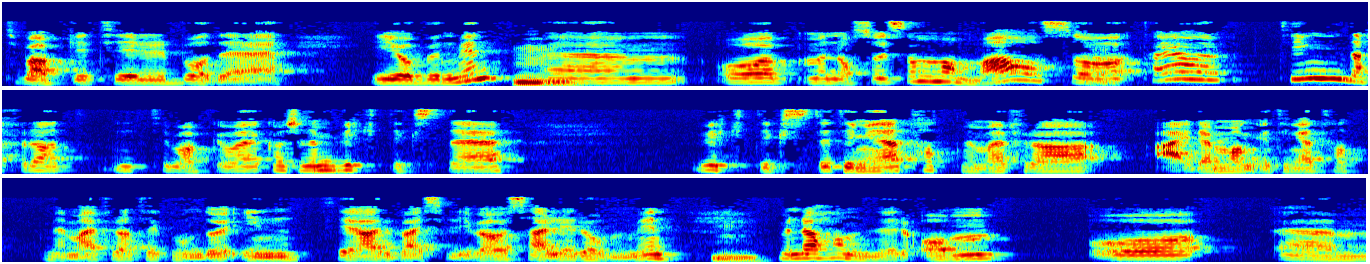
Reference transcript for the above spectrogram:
tilbake til både i jobben min, mm. um, og, men også som mamma. Og så tar jeg ting derfra tilbake. Og kanskje den viktigste, viktigste tingen jeg har tatt med meg fra Nei, det er mange ting jeg har tatt med meg fra taekwondo inn til arbeidslivet, og særlig rollen min. Mm. Men det handler om å um,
